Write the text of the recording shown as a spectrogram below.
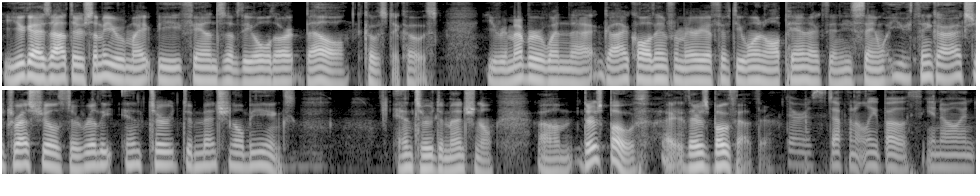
You guys out there, some of you might be fans of the old Art Bell Coast to Coast. You remember when that guy called in from Area 51 all panicked and he's saying, What you think are extraterrestrials? They're really interdimensional beings. Interdimensional. Um, there's both. There's both out there. There is definitely both, you know, and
